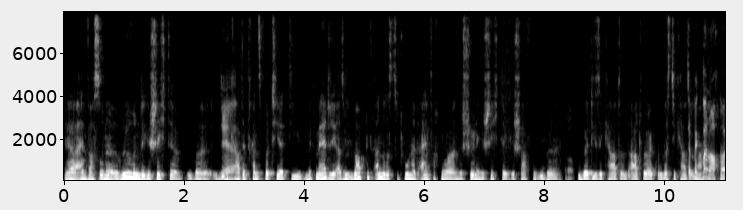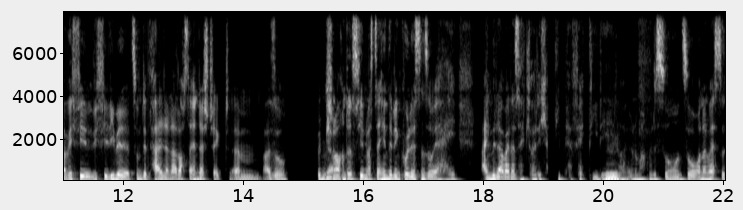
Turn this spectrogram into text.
Ja, einfach so eine rührende Geschichte über, über yeah. die Karte transportiert, die mit Magic, also überhaupt nichts anderes zu tun hat, einfach nur eine schöne Geschichte geschaffen über, ja. über diese Karte und Artwork und was die Karte macht. Da merkt man auch mal, wie viel, wie viel Liebe zum Detail dann da doch dahinter steckt. Ähm, also würde mich ja. schon auch interessieren, was da hinter den Kulissen so, hey, ein Mitarbeiter sagt, Leute, ich habe die perfekte Idee, mhm. Leute, dann machen wir das so und so. Und dann weißt du,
